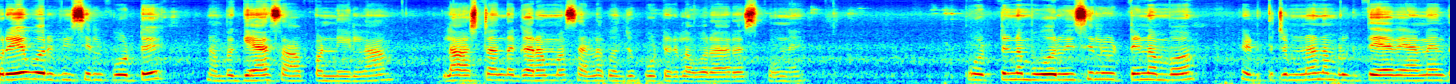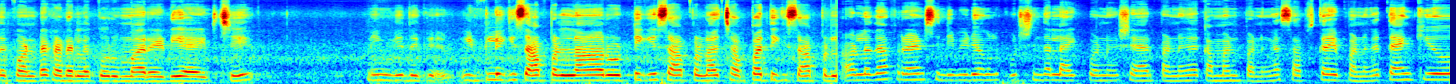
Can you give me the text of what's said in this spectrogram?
ஒரே ஒரு விசில் போட்டு நம்ம கேஸ் ஆஃப் பண்ணிடலாம். லாஸ்ட்டாக அந்த கரம் மசாலா கொஞ்சம் போட்டுக்கலாம் ஒரு அரை ஸ்பூனு போட்டு நம்ம ஒரு விசில் விட்டு நம்ம எடுத்துட்டோம்னா நம்மளுக்கு தேவையான இந்த கொண்டக்கடலை குருமா ரெடி ஆயிடுச்சு. நீங்கள் இதுக்கு இட்லிக்கு சாப்பிட்லாம் ரொட்டிக்கு சாப்பிட்லாம் சப்பாத்திக்கு சாப்பிட்லாம். அவ்வளோதான் ஃப்ரெண்ட்ஸ் இந்த வீடியோ உங்களுக்கு பிடிச்சிருந்தா லைக் பண்ணுங்கள் ஷேர் பண்ணுங்கள் கமெண்ட் பண்ணுங்கள் சப்ஸ்கிரைப் பண்ணுங்கள் தேங்க்யூ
